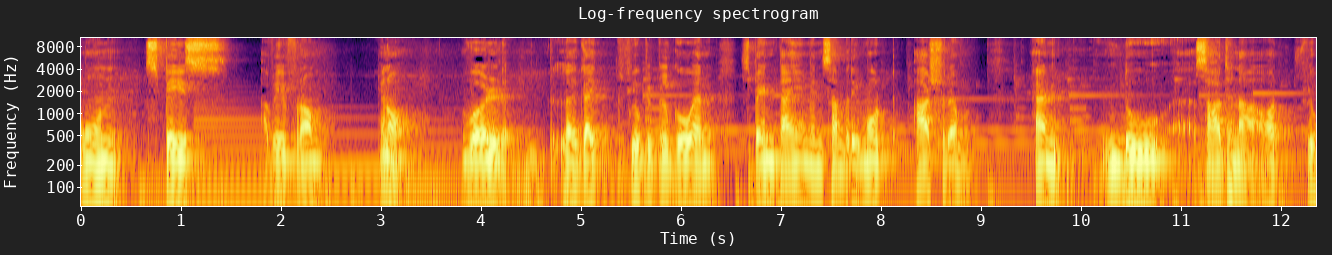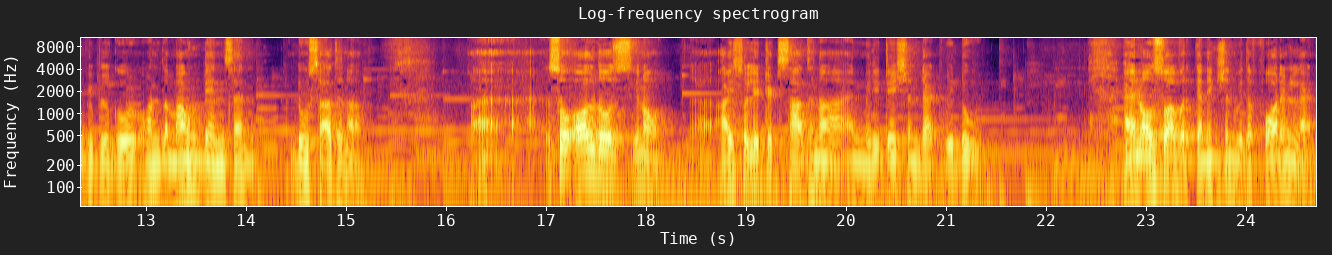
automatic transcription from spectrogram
own space away from you know world. Like, like few people go and spend time in some remote ashram and do uh, sadhana or few people go on the mountains and do sadhana. Uh, so all those you know uh, isolated sadhana and meditation that we do and also our connection with the foreign land.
